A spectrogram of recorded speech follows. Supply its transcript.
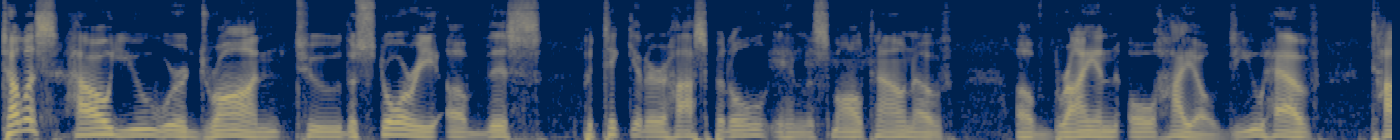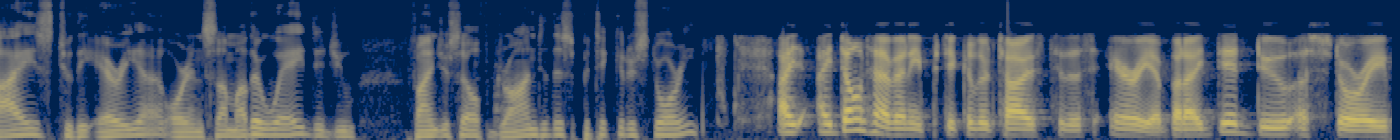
Tell us how you were drawn to the story of this particular hospital in the small town of of Bryan, Ohio. Do you have ties to the area, or in some other way, did you find yourself drawn to this particular story? I, I don't have any particular ties to this area, but I did do a story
